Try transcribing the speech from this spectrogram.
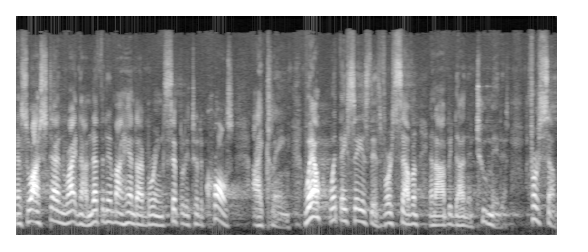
And so I stand right now. Nothing in my hand I bring, simply to the cross I cling. Well, what they say is this, verse 7, and I'll be done in two minutes. Verse 7.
